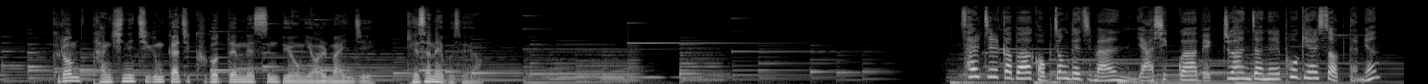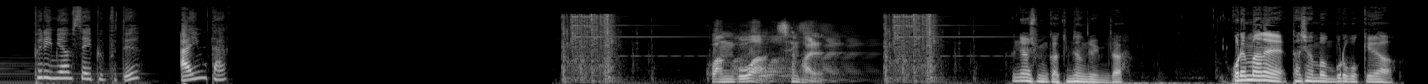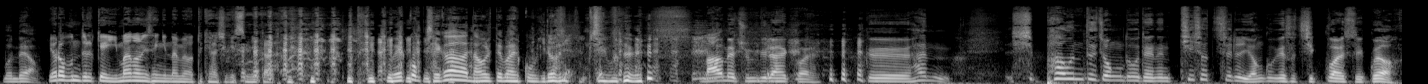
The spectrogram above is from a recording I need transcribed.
그럼 당신이 지금까지 그것 때문에 쓴 비용이 얼마인지 계산해 보세요. 살찔까봐 걱정되지만 야식과 맥주 한 잔을 포기할 수 없다면 premium safe food 아임닭 광고와 생활. 안녕하십니까 김상조입니다. 오랜만에 다시 한번 물어볼게요. 뭔데요? 여러분들께 2만 원이 생긴다면 어떻게 하시겠습니까? 왜 꼭 제가 나올 때만 꼭 이런 질문을 마음의 준비를 할 걸. 그 한 10파운드 정도 되는 티셔츠를 영국에서 직구할 수 있고요.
